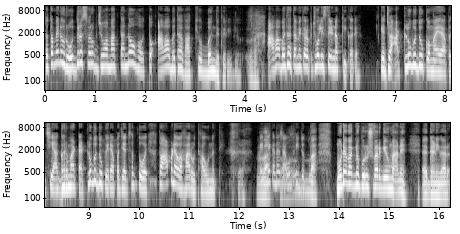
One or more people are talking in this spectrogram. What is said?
તો તમે એનું રૌદ્ર સ્વરૂપ જોવા માંગતા ન હો તો આવા બધા વાક્યો બંધ કરી દો. આવા બધા તમે કરો પછી ઓલી સ્ત્રી નક્કી કરે. કે જો આટલું બધું કમાયા પછી આ ઘર માટે આટલું બધું કર્યા પછી થતું હોય તો આપણે હવે સારું થવું નથી. એટલે કદાચ આવું થઈ જતું મોટા ભાગનો પુરુષ વર્ગ એવું માને ઘણીવાર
